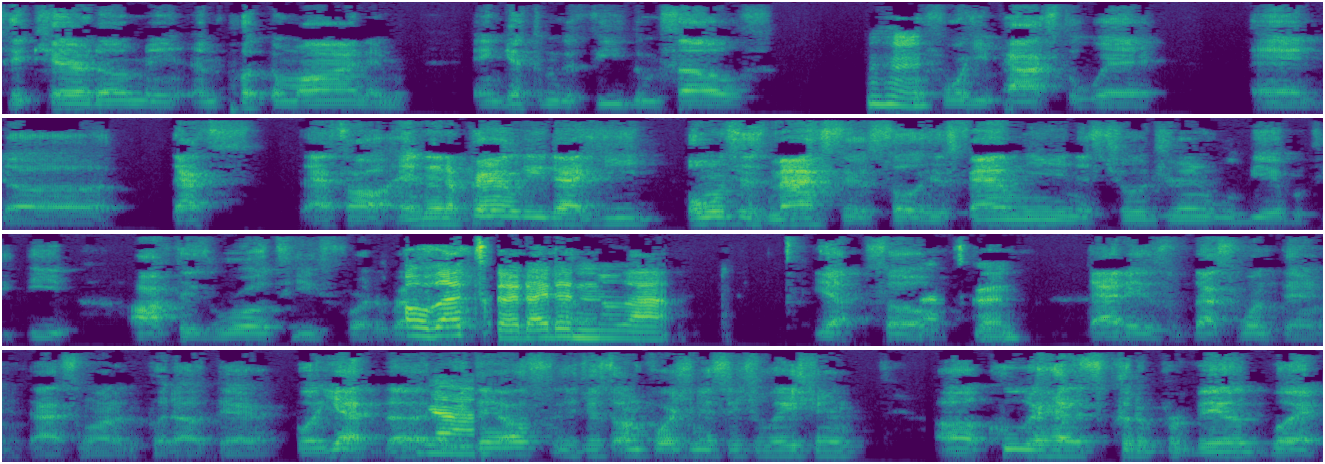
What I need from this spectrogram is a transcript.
take care of them and, and, put them on and and get them to feed themselves mm-hmm. before he passed away. And uh, that's that's all. And then apparently that he owns his masters, so his family and his children will be able to eat off his royalties for the rest. Oh, that's good. I didn't know that. Yeah, so that's good. That is that's one thing that's wanted to put out there. But yeah, the, yeah. everything else is just unfortunate situation. Uh, cooler heads could have prevailed, but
